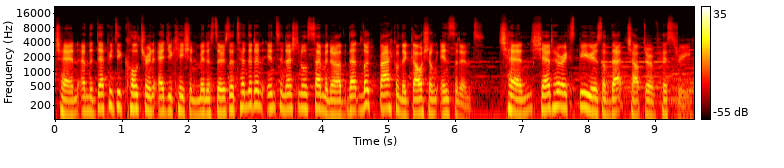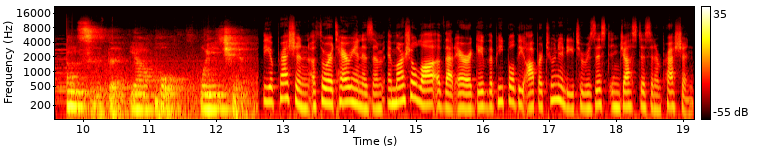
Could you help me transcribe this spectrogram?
Chen and the Deputy Culture and Education Ministers attended an international seminar that looked back on the Kaohsiung incident. Chen shared her experience of that chapter of history. The oppression, authoritarianism, and martial law of that era gave the people the opportunity to resist injustice and oppression.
